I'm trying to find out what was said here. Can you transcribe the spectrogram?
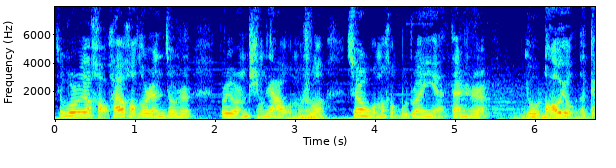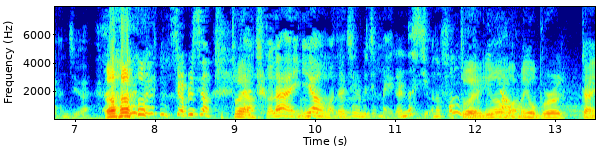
就不是有好还有好多人就是不是有人评价我们说，嗯虽然我们很不专业，但是。有老友的感觉，就是像对扯淡一样嘛。对对，对这每个人的喜欢的风格对，因为我们又不是干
